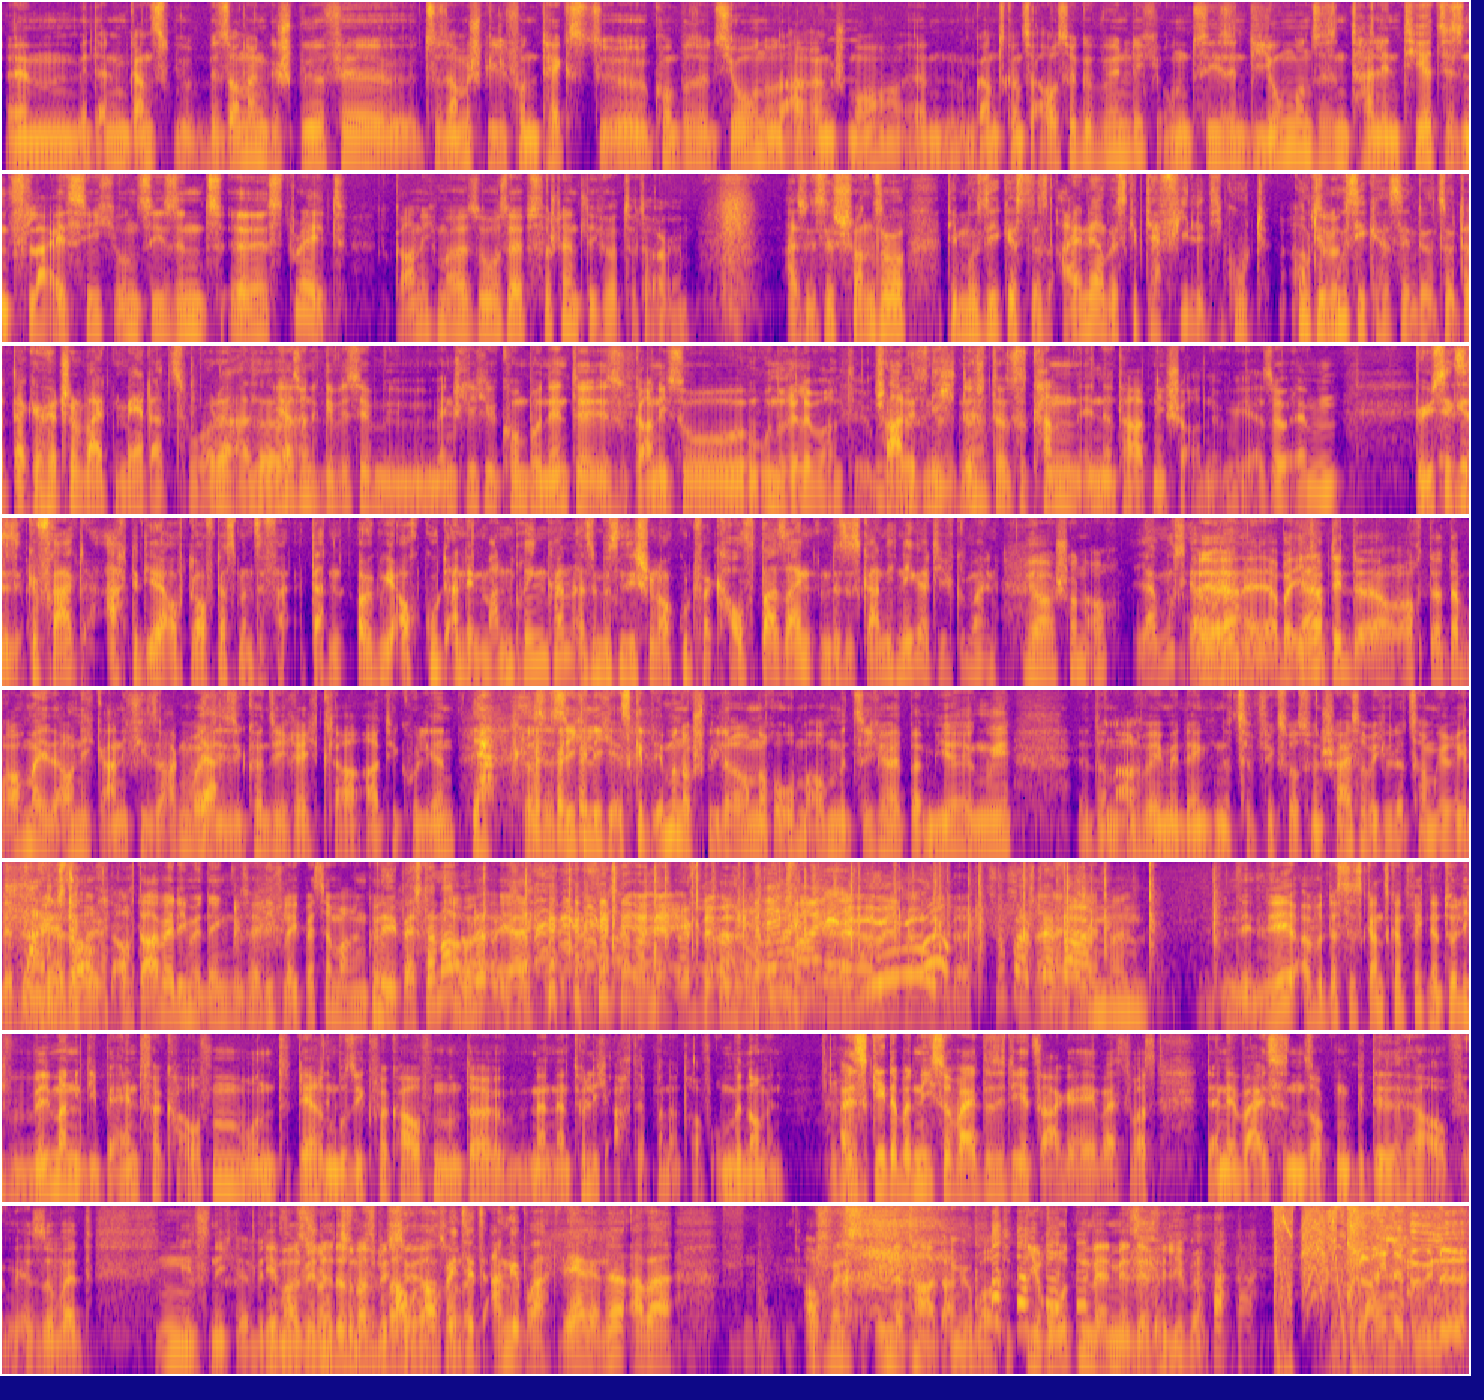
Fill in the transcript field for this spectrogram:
Ähm, mit einem ganz besonderen Gespür für Zusammenspiel von Text, äh, Komposition und Arrangement. Ähm, ganz, ganz außergewöhnlich. Und sie sind jung und sie sind talentiert, sie sind fleißig und sie sind äh, straight. Gar nicht mal so selbstverständlich heutzutage. Also es ist schon so, die Musik ist das eine, aber es gibt ja viele, die gut, gute Absolut. Musiker sind und so. Da, da gehört schon weit mehr dazu, oder? Also Ja, so eine gewisse menschliche Komponente ist gar nicht so unrelevant. Irgendwie. Schadet das, nicht, Das, ne? das kann in der Tat nicht schaden irgendwie. Also ähm, Böse ge gefragt, achtet ihr auch darauf, dass man sie dann irgendwie auch gut an den Mann bringen kann? Also müssen sie schon auch gut verkaufbar sein und das ist gar nicht negativ gemeint. Ja, schon auch. Ja, muss ja, Ja, ja, aber ich Ja. glaube, auch da, da braucht man auch nicht gar nicht viel sagen, weil Ja. sie, sie können sich recht klar artikulieren. Ja. Das ist sicherlich, es gibt immer noch Spielraum nach oben, auch mit Sicherheit bei mir irgendwie. Danach werde ich mir denken, jetzt fix, was für ein Scheiß habe ich wieder zusammengeredet. Nein, das ist also auch, auch da werde ich mir denken, das hätte ich vielleicht besser machen können. Nee, bester Mann, aber, oder? Ja, Super, Stefan. Nee, nee, aber das ist ganz, ganz wichtig. Natürlich will man die Band verkaufen und deren Musik verkaufen und da, na, natürlich achtet man darauf, unbenommen. Also es geht aber nicht so weit, dass ich dir jetzt sage, hey, weißt du was, deine weißen Socken, bitte hör auf. Irgendwie. Also so weit geht's nicht. Also Geh das mal wieder das, zum was- Friseur. Auch, auch wenn es jetzt angebracht wäre, ne? aber Auch wenn es in der Tat angebracht ist. Die roten wären mir sehr viel lieber. Kleine Bühne,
